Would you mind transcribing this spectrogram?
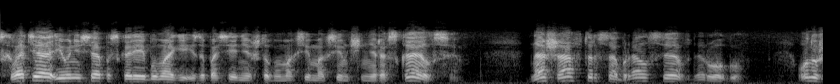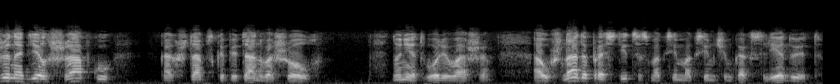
Схватя и унеся поскорее бумаги из опасения, чтобы Максим Максимович не раскаялся, наш автор собрался в дорогу. Он уже надел шапку, как штабс-капитан вошел но нет, воля ваша. А уж надо проститься с Максимом Максимовичем как следует,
